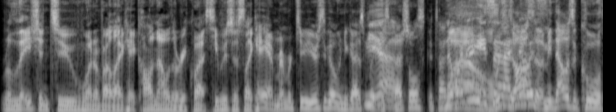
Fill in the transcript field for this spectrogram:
relation to one of our like, hey, call now with a request. He was just like, hey, I remember two years ago when you guys played Yeah. the specials. Good time. No wonder he said, Which "I is know awesome. it's." I mean, that was a cool.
